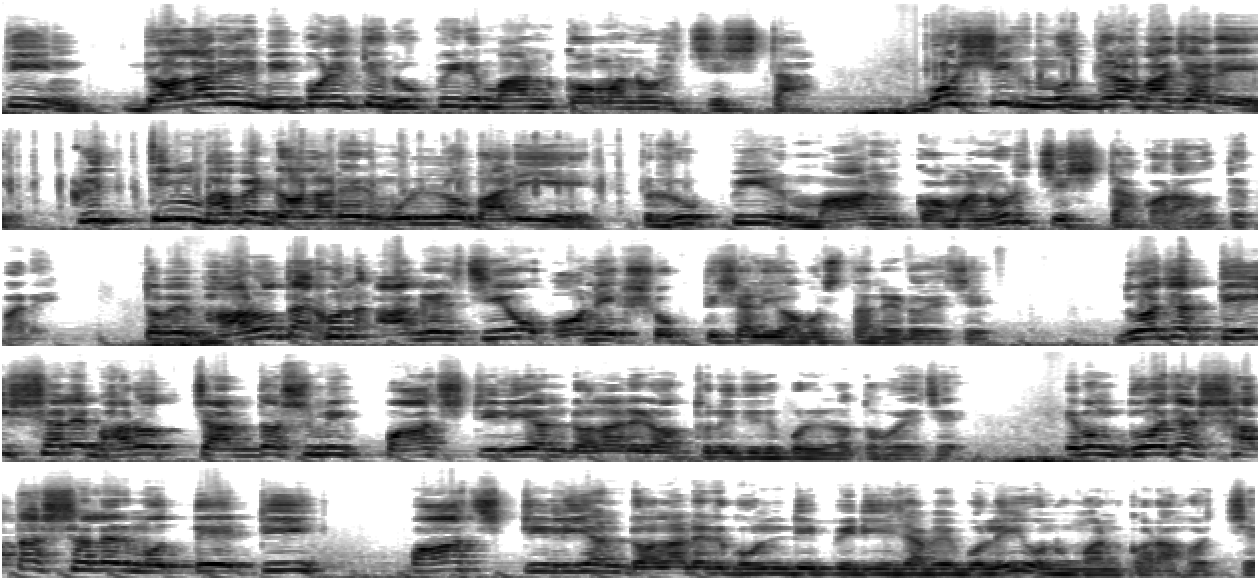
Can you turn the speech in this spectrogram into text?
তিন, ডলারের বিপরীতে রুপির মান কমানোর চেষ্টা। বৈশ্বিক মুদ্রা বাজারে কৃত্রিমভাবে ডলারের মূল্য বাড়িয়ে রুপির মান কমানোর চেষ্টা করা হতে পারে। তবে ভারত এখন আগের চেয়েও অনেক শক্তিশালী অবস্থানে রয়েছে। দু হাজার তেইশ সালে ভারত চার দশমিক পাঁচ ট্রিলিয়ন ডলারের অর্থনীতিতে পরিণত হয়েছে এবং দু হাজার সাতাশ সালের মধ্যে এটি পাঁচ ট্রিলিয়ন ডলারের গণ্ডি পেরিয়ে যাবে বলেই অনুমান করা হচ্ছে।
